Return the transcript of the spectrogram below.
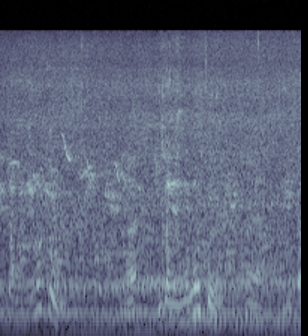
Kita nak naik motor. Nak motor. Kita nak naik motor. Kita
